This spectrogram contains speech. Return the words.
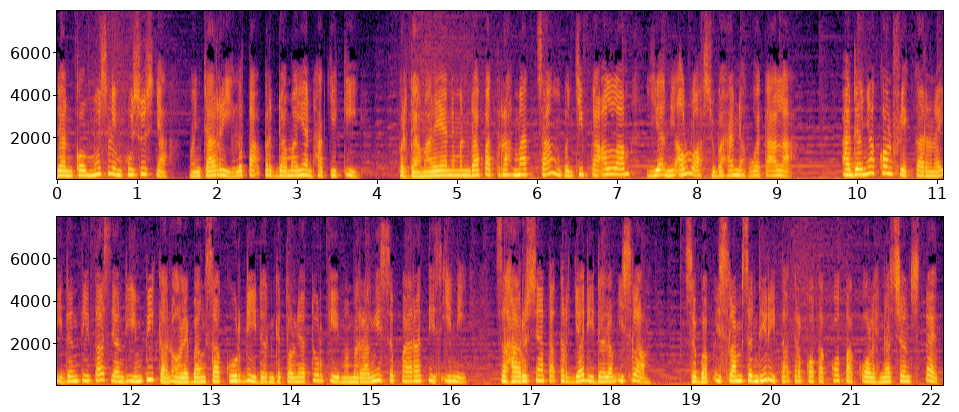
dan kaum muslim khususnya mencari letak perdamaian hakiki Perdamaian yang mendapat rahmat Sang Pencipta alam, yakni Allah Subhanahu wa Ta'ala. Adanya konflik karena identitas yang diimpikan oleh bangsa Kurdi dan getolnya Turki memerangi separatis ini seharusnya tak terjadi dalam Islam, sebab Islam sendiri tak terkotak-kotak oleh nation state.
